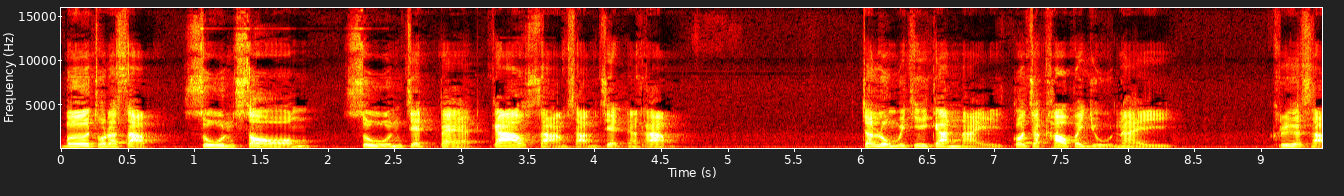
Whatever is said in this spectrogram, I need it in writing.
เบอร์โทรศัพท์ 02-078-9337 นะครับ จะลงวิธีการไหนก็จะเข้าไปอยู่ในเครือสา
